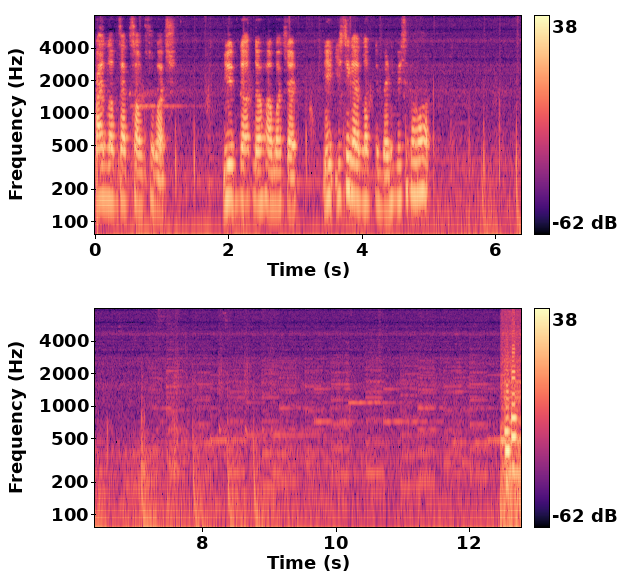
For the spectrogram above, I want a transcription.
I love that song so much. You do not know how much I... You, you think I love the mini music a lot? Okay,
